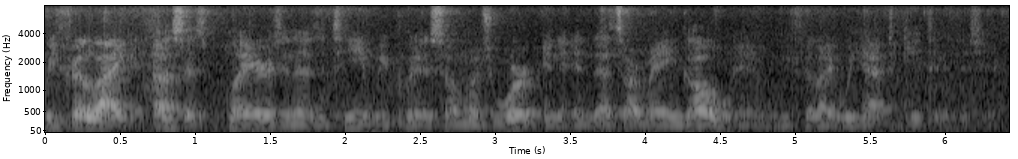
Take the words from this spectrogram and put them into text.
we feel like us as players and as a team, we put in so much work, and, and that's our main goal, and we feel like we have to get there this year.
